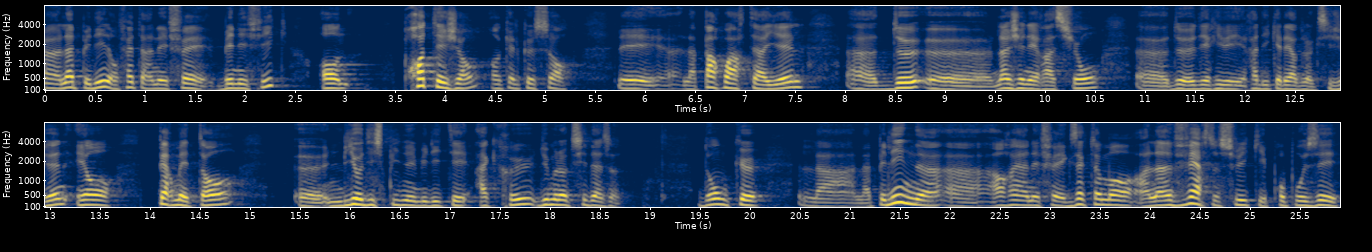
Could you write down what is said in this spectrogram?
euh, la péline en fait a un effet bénéfique en protégeant en quelque sorte la paroi artérielle euh, de euh, la génération euh, de dérivés radicalaires de l'oxygène et en permettant une biodisponibilité accrue du monoxyde d'azote. Donc la, la aurait un effet exactement à l'inverse de celui qui est proposé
